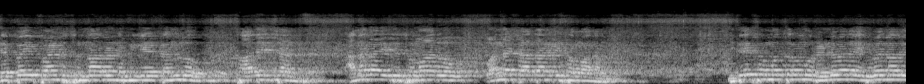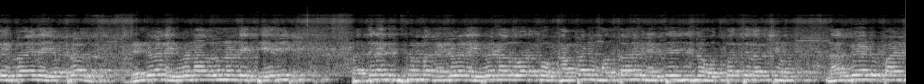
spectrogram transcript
డెబ్బై పాయింట్ సున్నా రెండు మిలియన్ టన్నులు సాధించాను. అనగా ఇది సుమారు వంద శాతానికి సమానం. ఇదే సంవత్సరం రెండు వేల ఇరవై నాలుగు ఇరవై ఐదు ఏప్రిల్ రెండు వేల ఇరవై నాలుగు నుండి తేదీ పద్దెనిమిది డిసెంబర్ రెండు వేల ఇరవై నాలుగు వరకు కంపెనీ మొత్తానికి నిర్దేశించిన ఉత్పత్తి లక్ష్యం నలభై ఏడు పాయింట్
